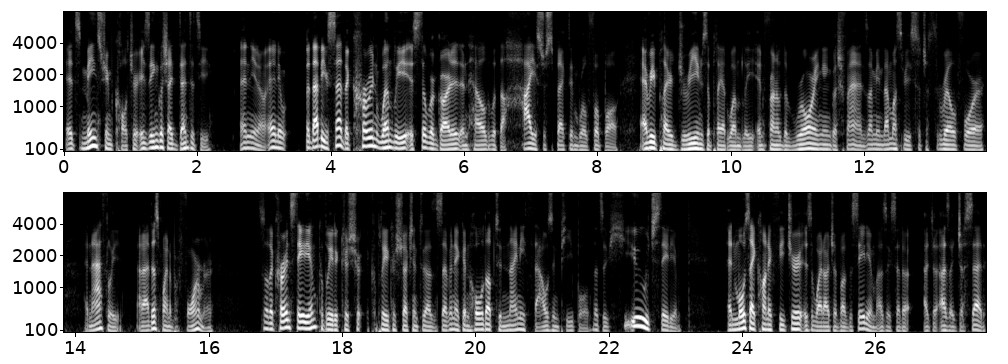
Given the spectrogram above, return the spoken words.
It's mainstream culture, it's English identity. And you know, anyway, but that being said, the current Wembley is still regarded and held with the highest respect in world football. Every player dreams to play at Wembley in front of the roaring English fans. I mean, that must be such a thrill for an athlete, and at this point, a performer. So the current stadium completed completed construction in 2007. It can hold up to 90,000 people. That's a huge stadium. And most iconic feature is the white arch above the stadium, as I said, uh, as I just said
